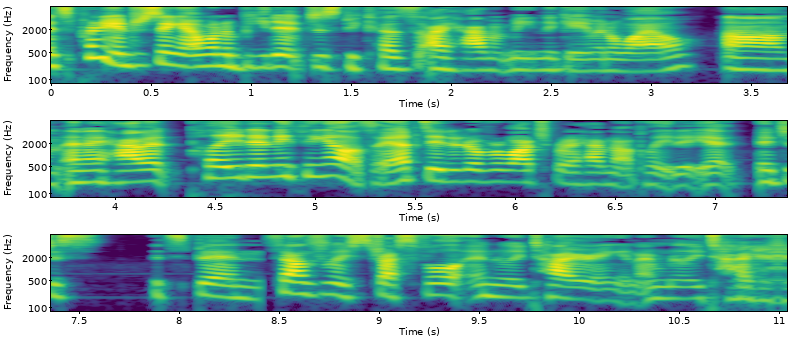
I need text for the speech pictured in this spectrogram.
it's pretty interesting. I want to beat it just because I haven't beaten the game in a while. Um, and I haven't played anything else. I updated Overwatch, but I have not played it yet. It just it's been sounds really stressful and really tiring, and I'm really tired.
